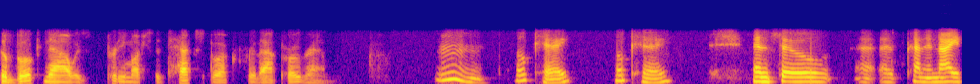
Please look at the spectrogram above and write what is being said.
the book now is pretty much the textbook for that program. Mm, okay, okay. And so uh, it's kind of nice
